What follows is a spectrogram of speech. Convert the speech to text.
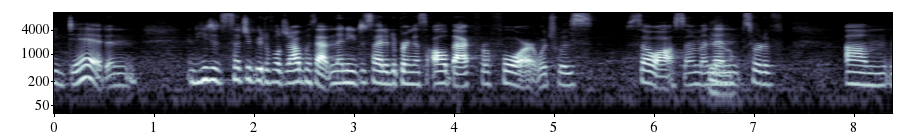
he did, and and he did such a beautiful job with that. And then he decided to bring us all back for four, which was so awesome, and Yeah. then sort of um,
